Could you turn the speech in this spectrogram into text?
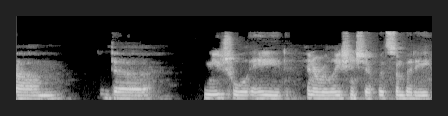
um, the mutual aid in a relationship with somebody,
